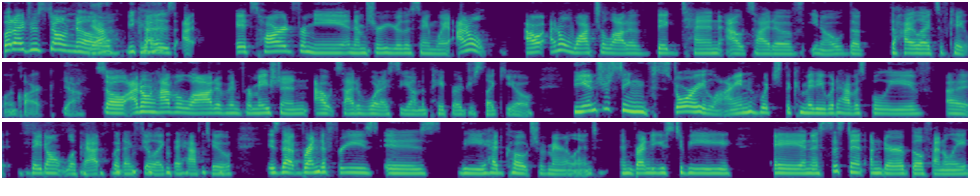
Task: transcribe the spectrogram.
but I just don't know Yeah, yeah. because I, it's hard for me. And I'm sure you're the same way. I don't, I, I don't watch a lot of Big Ten outside of, you know, the, the highlights of Caitlin Clark. Yeah. So I don't have a lot of information outside of what I see on the paper, just like you. The interesting storyline, which the committee would have us believe uh, they don't look at, but I feel like they have to, is that Brenda Frese is the head coach of Maryland. And Brenda used to be a, an assistant under Bill Fennelly.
